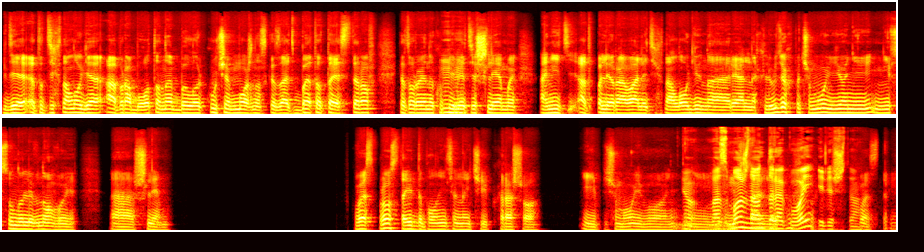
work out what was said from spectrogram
где эта технология обработана, было куча, можно сказать, бета-тестеров, которые накупили mm-hmm. эти шлемы, они отполировали технологию на реальных людях, почему ее не, не всунули в новый э, шлем? В Quest Pro стоит дополнительный чип, хорошо. И почему его ну, не Возможно, не он дорогой или что? Quest 3.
